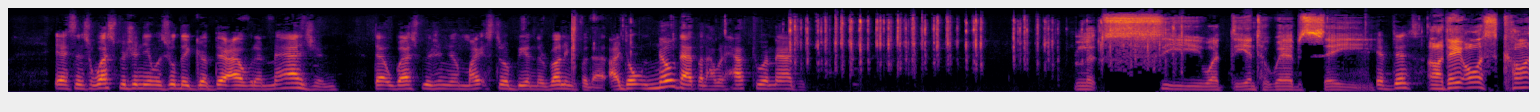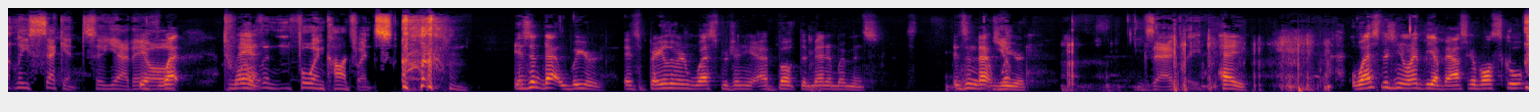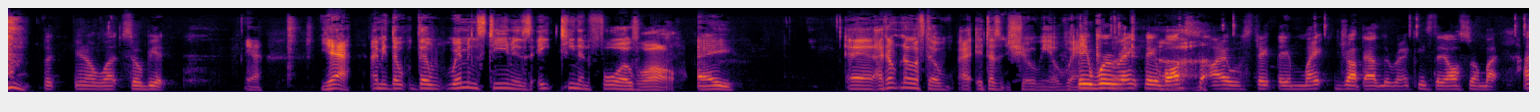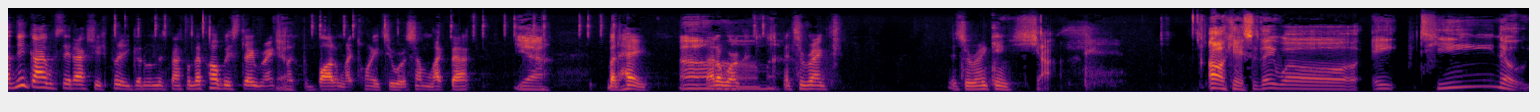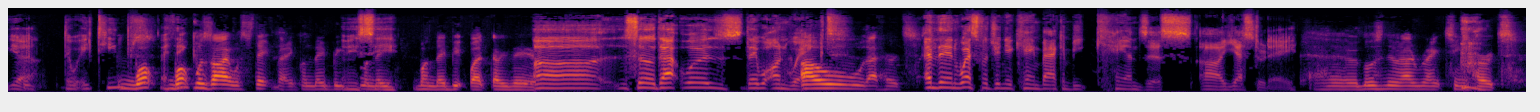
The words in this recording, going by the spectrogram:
And since West Virginia was really good there, I would imagine that West Virginia might still be in the running for that. I don't know that, but I would have to imagine. Let's see what the interwebs say. If this, Uh, they are currently second, so yeah, they are what, twelve man. and four in conference. isn't that weird? It's Baylor and West Virginia at both the men and women's. Isn't that Yep. weird? exactly. Hey, West Virginia might be a basketball school, but you know what? So be it. Yeah, yeah, I mean the the women's team is eighteen and four overall, Hey, and I don't know if the it doesn't show me a rank. They were but, ranked. They uh, lost to Iowa State. They might drop out of the rankings. They also might. I think Iowa State actually is pretty good on this basketball. They probably stay ranked Yeah. like the bottom, like twenty-two or something like that. Yeah, But hey, um, That'll work. it's a ranked. It's a ranking. Yeah. Oh, okay, so they were eighteen. No, yeah, they were eighteen. What I What was Iowa State ranked when they beat when they when they beat what WVU? Uh, so that was they were unranked. oh, that hurts. And then West Virginia came back and beat Kansas uh, yesterday. Uh, losing to an unranked team hurts.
